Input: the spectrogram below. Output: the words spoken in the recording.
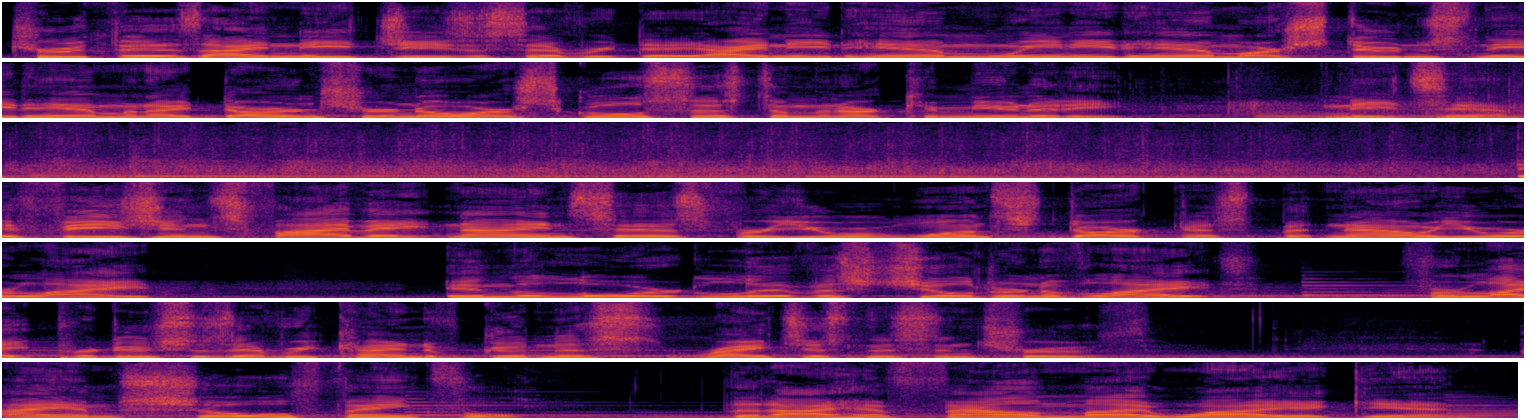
Truth is, I need Jesus every day. I need him, we need him, our students need him, and I darn sure know our school system and our community needs him. Ephesians 5 8 9 says, For you were once darkness, but now you are light. In the Lord, live as children of light, for light produces every kind of goodness, righteousness, and truth. I am so thankful that I have found my why again.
